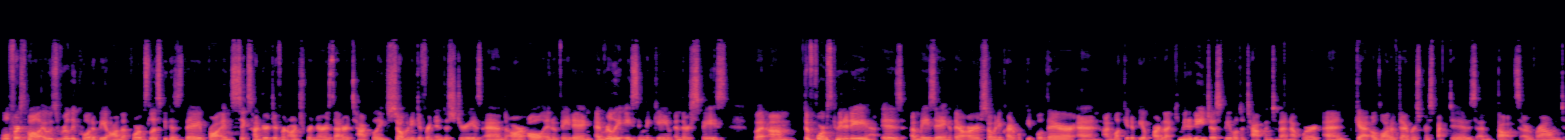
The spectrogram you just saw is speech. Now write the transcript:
Well, first of all, it was really cool to be on that Forbes list because they brought in 600 different entrepreneurs that are tackling so many different industries and are all innovating and really acing the game in their space. But um, the Forbes community is amazing. There are so many incredible people there, and I'm lucky to be a part of that community, just be able to tap into that network and get a lot of diverse perspectives and thoughts around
